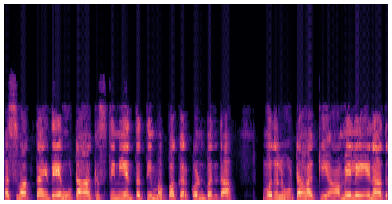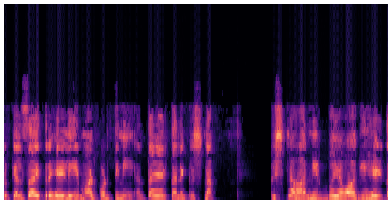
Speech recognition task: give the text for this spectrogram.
ಹಸುವಾಗ್ತಾ ಇದೆ, ಊಟ ಹಾಕಿಸ್ತೀನಿ ಅಂತ ತಿಮ್ಮಪ್ಪ ಕರ್ಕೊಂಡ್ ಬಂದ. ಮೊದಲು ಊಟ ಹಾಕಿ, ಆಮೇಲೆ ಏನಾದ್ರೂ ಕೆಲಸ ಇದ್ರೆ ಹೇಳಿ ಮಾಡ್ಕೊಡ್ತೀನಿ ಅಂತ ಹೇಳ್ತಾನೆ ಕೃಷ್ಣ. ಕೃಷ್ಣ ನಿರ್ಭಯವಾಗಿ ಹೇಳ್ದ,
